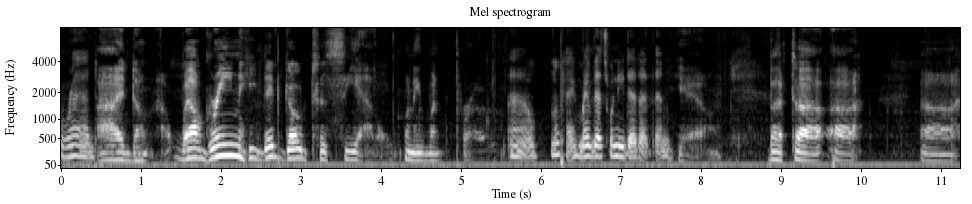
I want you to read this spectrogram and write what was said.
red. I don't know. Well, Green, he did go to Seattle when he went pro. Oh, okay. Maybe that's when he did it then. Yeah. But uh, uh, uh,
